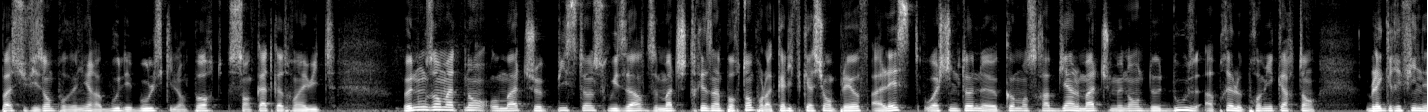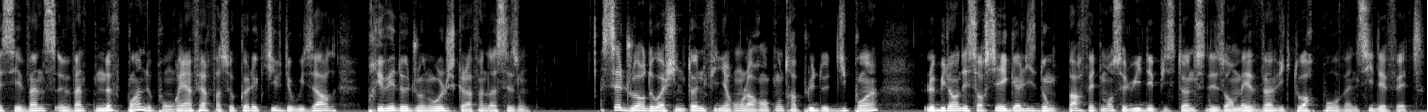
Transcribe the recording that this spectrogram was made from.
pas suffisant pour venir à bout des Bulls qui l'emportent 104-88. Venons-en maintenant au match Pistons-Wizards, match très important pour la qualification en playoff à l'Est. Washington euh, commencera bien le match menant de 12 après le premier quart-temps. Blake Griffin et ses 20 euh, 29 points ne pourront rien faire face au collectif des Wizards, privés de John Wall jusqu'à la fin de la saison. 7 joueurs de Washington finiront la rencontre à plus de 10 points. Le bilan des sorciers égalise donc parfaitement celui des Pistons, désormais 20 victoires pour 26 défaites.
